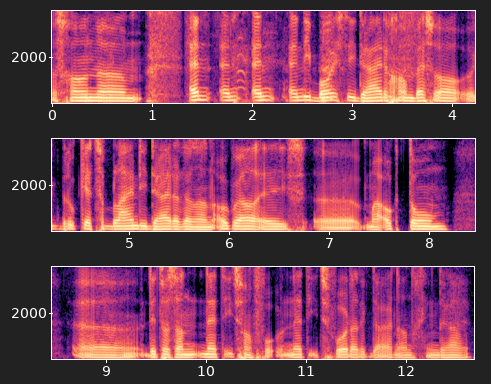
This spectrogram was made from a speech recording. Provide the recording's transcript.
Was gewoon ehm, en, en en en die boys die draaiden gewoon best wel ik bedoel Kid Sublime die draaide er dan ook wel eens eh, maar ook Tom Eh, dit was dan net iets van net iets voordat ik daar dan ging draaien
